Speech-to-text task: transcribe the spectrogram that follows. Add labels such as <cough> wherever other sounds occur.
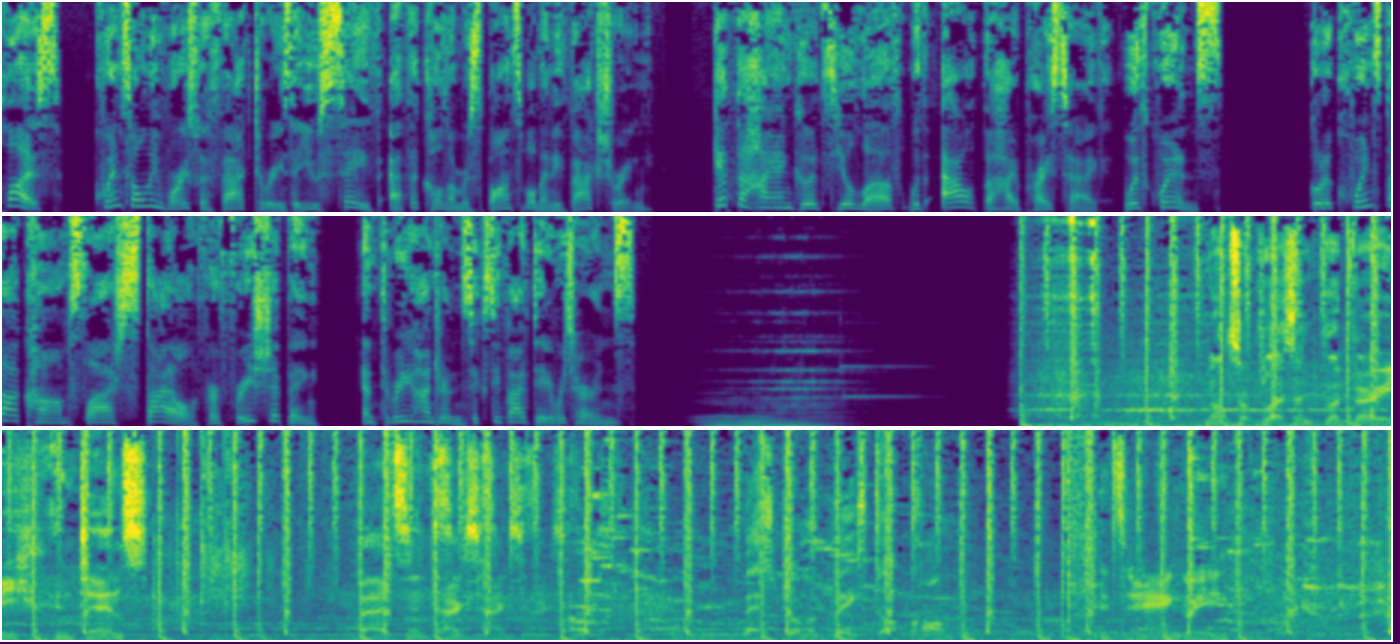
Plus, Quince only works with factories that use safe, ethical, and responsible manufacturing. Get the high-end goods you'll love without the high price tag with Quince. Go to quince.com/style for free shipping and 365-day returns. Not so pleasant, but very intense. Bad syntax. BestDrumAndBass.com. It's angry.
